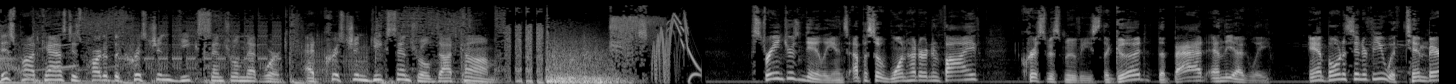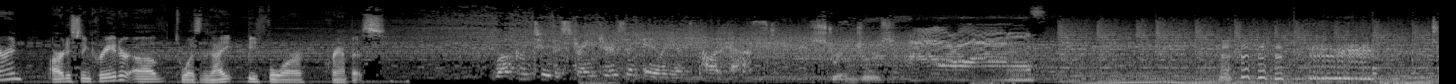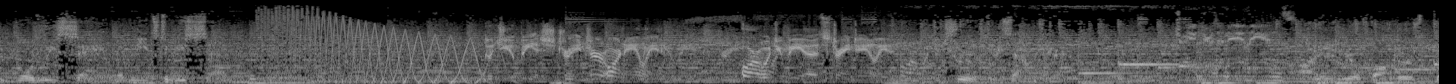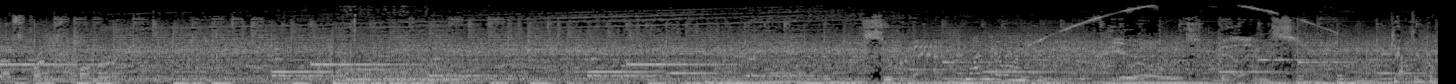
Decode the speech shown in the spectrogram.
This podcast is part of the Christian Geek Central Network at ChristianGeekCentral.com. Strangers and Aliens, episode 105 Christmas movies The Good, the Bad, and the Ugly. And bonus interview with Tim Barron, artist and creator of Twas the Night Before Krampus. Welcome to the Strangers and Aliens podcast. strangers. to boldly say what needs to be said. Would you be a stranger or an alien? Or would you be a strange alien? The truth is out there. I am your father's best friend, plumber. Superman. Wonder Woman.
